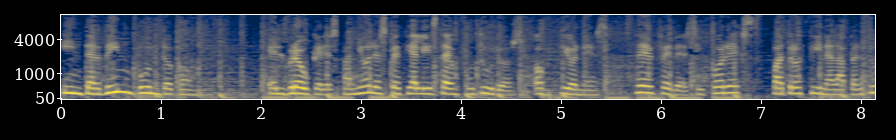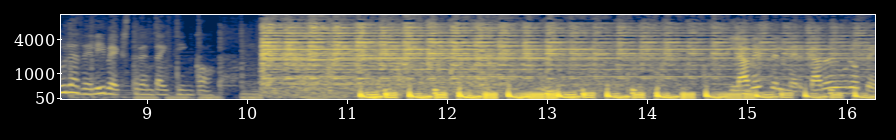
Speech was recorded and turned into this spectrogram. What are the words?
Interdin.com, el broker español especialista en futuros, opciones, CFDs y Forex, patrocina la apertura del IBEX 35. Claves del mercado europeo.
